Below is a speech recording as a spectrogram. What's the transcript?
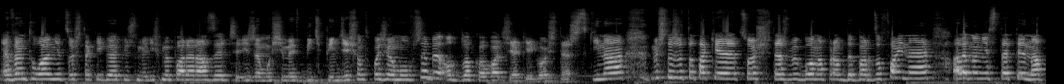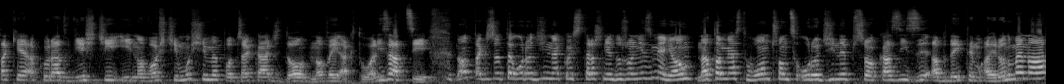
Ewentualnie coś takiego jak już mieliśmy parę razy, czyli że musimy wbić 50 poziomów, żeby odblokować jakiegoś też skina. Myślę, że to takie coś też by było naprawdę bardzo fajne, ale no niestety na takie akurat wieści i nowości musimy poczekać do nowej aktualizacji. No także te urodziny jakoś strasznie dużo nie zmienią, natomiast łącząc urodziny przy okazji z update'em Ironmana,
